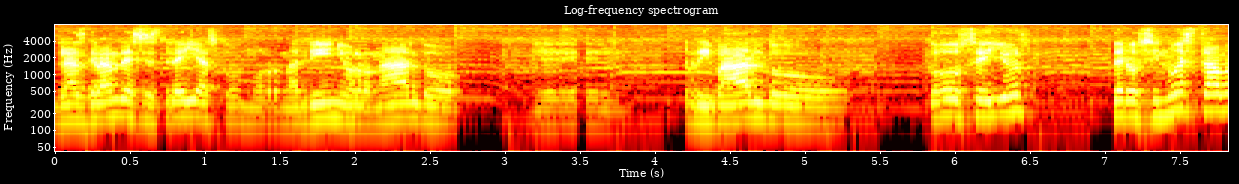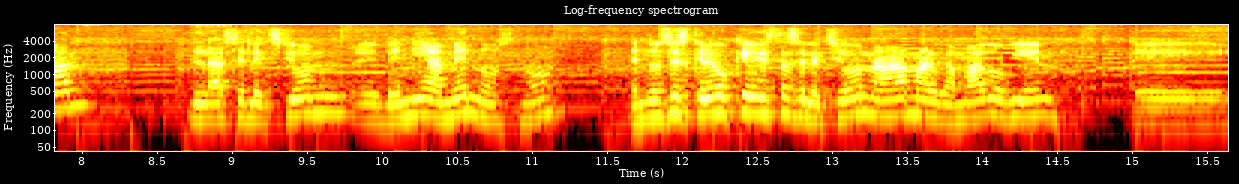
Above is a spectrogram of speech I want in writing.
las grandes estrellas como Ronaldinho, Ronaldo, eh, Rivaldo, todos ellos, pero si no estaban, la selección eh, venía menos, ¿no? Entonces creo que esta selección ha amalgamado bien eh,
